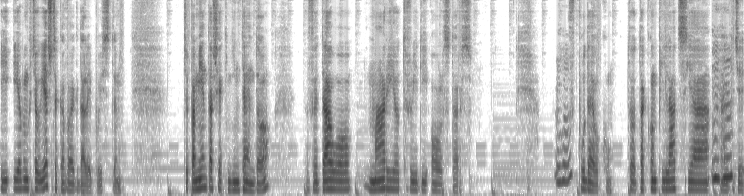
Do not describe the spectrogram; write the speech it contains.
I, I ja bym chciał jeszcze kawałek dalej pójść z tym. Czy pamiętasz, jak Nintendo wydało Mario 3D All Stars Mhm. w pudełku? To ta kompilacja, e, Mhm. gdzie.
